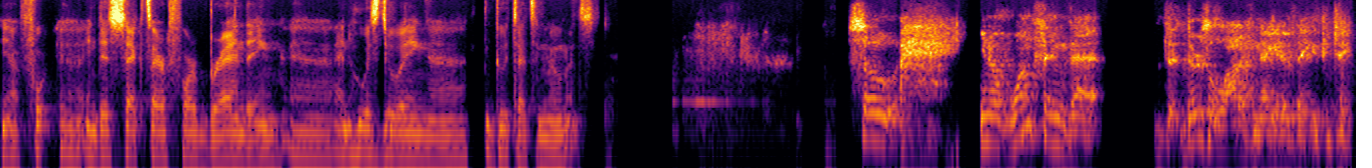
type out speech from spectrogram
yeah for uh, in this sector for branding uh, and who is doing uh, good at the moment? So you know one thing that th- there's a lot of negative that you can take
